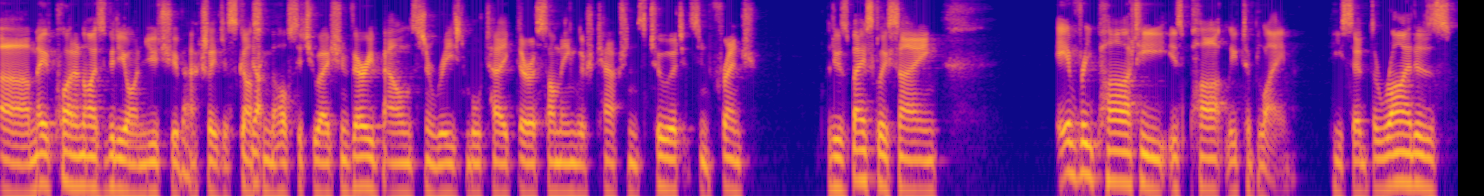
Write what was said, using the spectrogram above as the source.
uh, made quite a nice video on YouTube actually discussing yep. the whole situation. Very balanced and reasonable take. There are some English captions to it. It's in French. But he was basically saying every party is partly to blame. He said the riders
